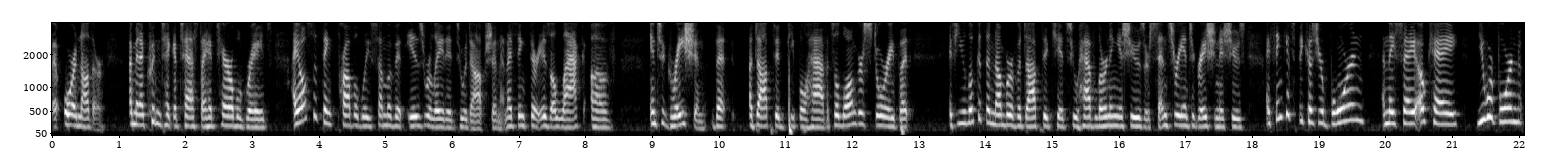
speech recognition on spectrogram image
uh, or another. I mean, I couldn't take a test. I had terrible grades. I also think probably some of it is related to adoption. And I think there is a lack of integration that adopted people have. It's a longer story, but if you look at the number of adopted kids who have learning issues or sensory integration issues, I think it's because you're born and they say, okay, you were born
